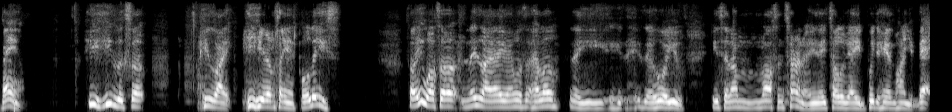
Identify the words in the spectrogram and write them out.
bam. He he looks up. He's like he hear him saying police. So he walks up and he's like, "Hey man, what's up? Hello?" He, he, he said, "Who are you?" He said, I'm Lawson Turner. And they told him, hey, put your hands behind your back.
